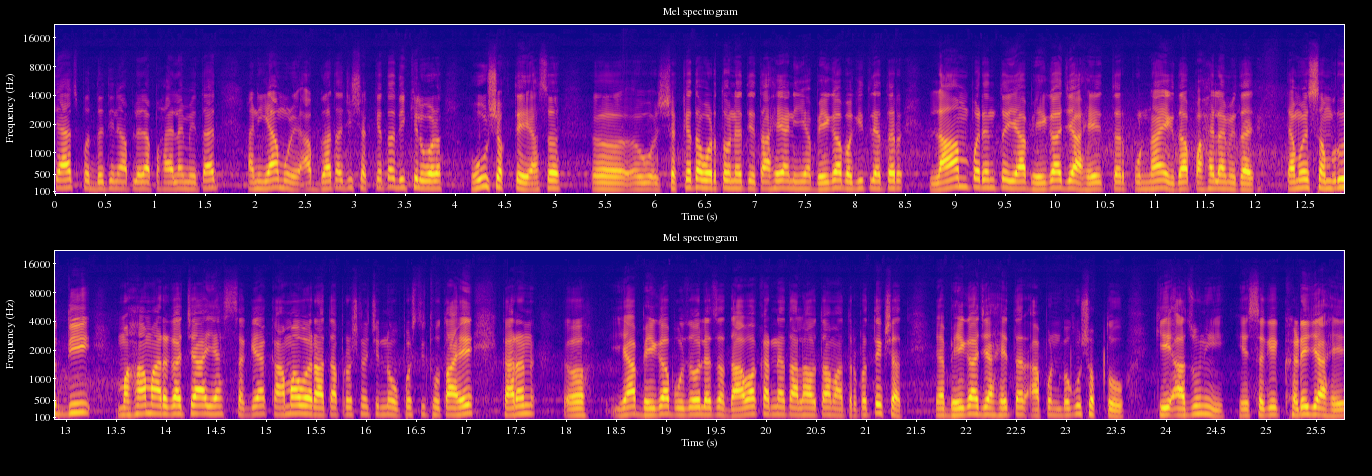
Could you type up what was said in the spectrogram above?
त्याच पद्धतीने आपल्याला पाहायला मिळतात आणि यामुळे अपघाताची शक्यता देखील वळ होऊ शकते असं शक्यता वर्तवण्यात येत आहे. आणि या भेगा बघितल्या तर लांबपर्यंत या भेगा ज्या आहेत तर पुन्हा एकदा पाहायला मिळत आहेत. त्यामुळे समृद्धी महामार्गाच्या या सगळ्या कामावर आता प्रश्नचिन्ह उपस्थित होत आहे. कारण या भेगा बुजवल्याचा दावा करण्यात आला होता मात्र प्रत्यक्षात या भेगा ज्या आहेत तर आपण बघू शकतो की अजूनही हे सगळे खडे जे आहे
